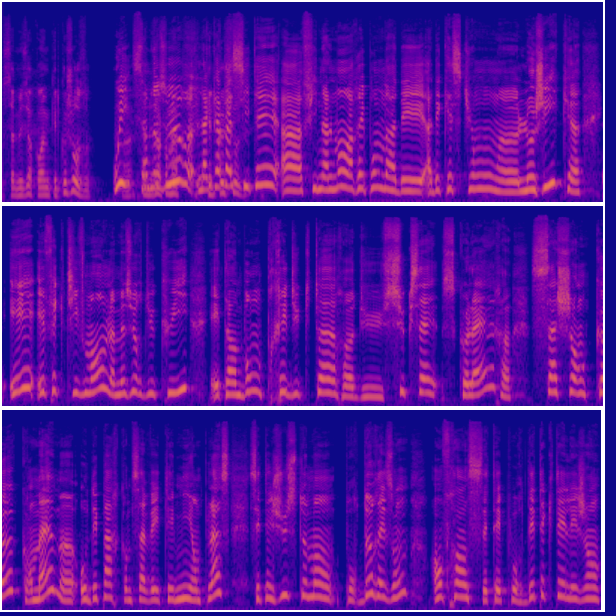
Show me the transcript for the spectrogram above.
ça mesure quand même quelque chose. Oui, hein, ça, mesure, la capacité à finalement à répondre à des, à des questions euh, logiques. Et effectivement la mesure du QI est un bon prédicteur euh, du succès scolaire, sachant que quand même au départ quand ça avait été mis en place, c'était justement pour deux raisons. En France, c'était pour détecter les gens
